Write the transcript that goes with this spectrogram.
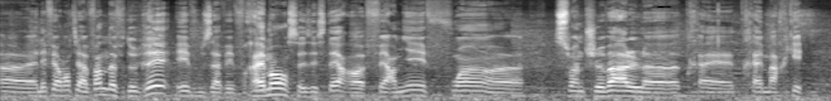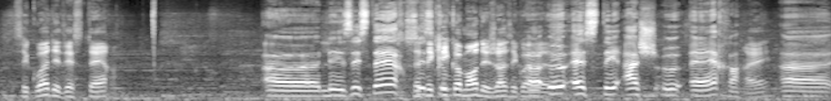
euh, elle est fermentée à 29 degrés et vous avez vraiment ces esters fermiers, foin, soin de cheval très, très marqués. c'est quoi des esters? Euh, les esters, Ça c'est ce s'écrit comment déjà C'est quoi E-S-T-H-E-R. Ouais. Euh,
